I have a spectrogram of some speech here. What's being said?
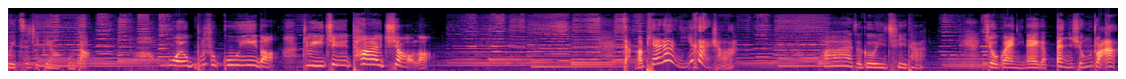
为自己辩护道：“我又不是故意的，这一切也太巧了。怎么偏让你赶上了？”花袜子故意气他。就怪你那个笨熊爪！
